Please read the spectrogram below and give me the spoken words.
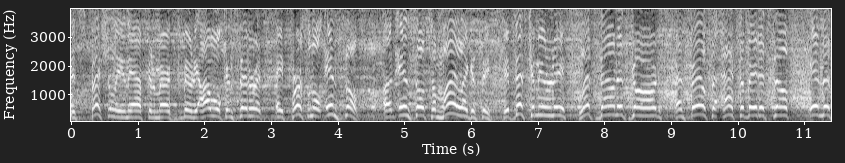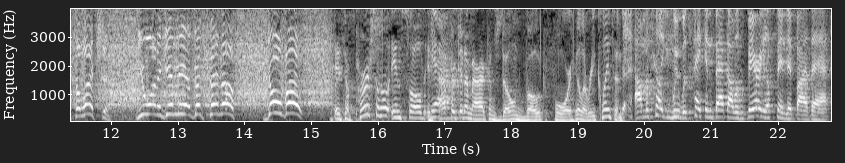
especially in the African American community, I will consider it a personal insult, an insult to my legacy if this community lets down its guard and fails to activate itself in this election. You want to give me a good send off? Go vote! It's a personal insult if African Americans don't vote for Hillary Clinton. I'm gonna tell you, we was taken back. I was very offended by that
